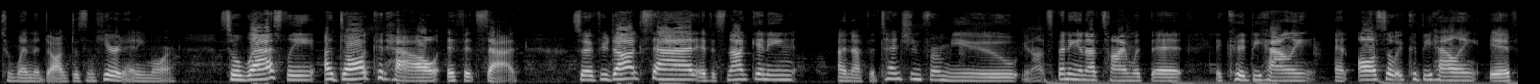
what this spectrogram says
to when the dog doesn't hear it anymore. So, lastly, a dog could howl if it's sad. So, if your dog's sad, if it's not getting enough attention from you, you're not spending enough time with it, it could be howling, and also it could be howling if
